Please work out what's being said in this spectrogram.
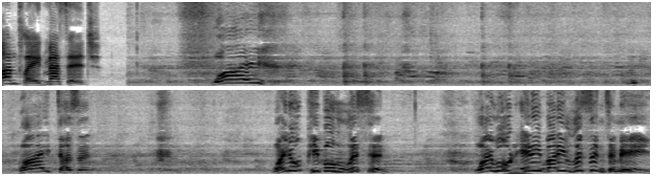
unplayed message. Why? Why doesn't. Why don't people listen? Why won't anybody listen to me?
